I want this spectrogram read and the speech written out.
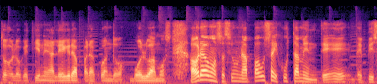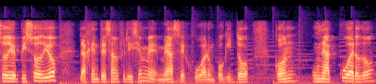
todo lo que tiene Alegra para cuando volvamos. Ahora vamos a hacer una pausa y justamente eh, episodio a episodio la gente de San Felicien me, hace jugar un poquito con un acuerdo,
